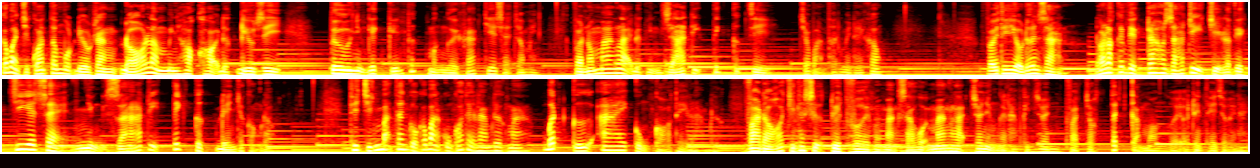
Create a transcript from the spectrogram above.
Các bạn chỉ quan tâm một điều rằng, đó là mình học hỏi được điều gì từ những cái kiến thức mà người khác chia sẻ cho mình và nó mang lại được những giá trị tích cực gì cho bản thân mình hay không. Vậy thì hiểu đơn giản, đó là cái việc trao giá trị chỉ là việc chia sẻ những giá trị tích cực đến cho cộng đồng thì chính bản thân của các bạn cũng có thể làm được mà. Bất cứ ai cũng có thể làm được. Và đó chính là sự tuyệt vời mà mạng xã hội mang lại cho những người làm kinh doanh và cho tất cả mọi người ở trên thế giới này.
